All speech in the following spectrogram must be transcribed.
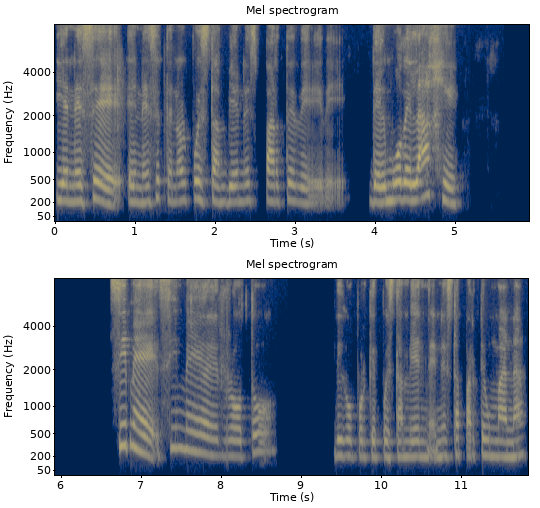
y en ese, en ese tenor, pues también es parte de, del modelaje. Sí me, sí me he roto, digo, porque pues también en esta parte humana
